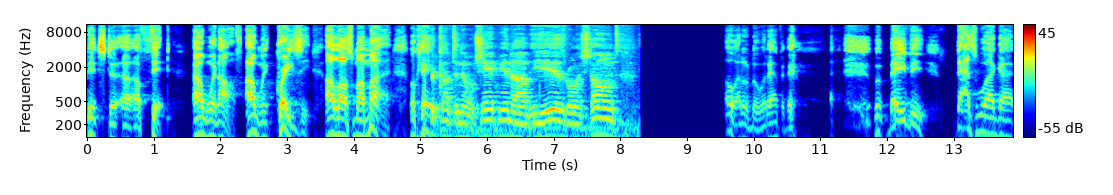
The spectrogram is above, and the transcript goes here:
pitched a, a fit. I went off. I went crazy. I lost my mind. Okay. Continental champion. Um, he is Rolling Stones. Oh, I don't know what happened there. but maybe that's where I got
